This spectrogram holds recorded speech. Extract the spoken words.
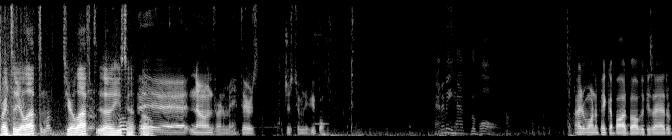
Right to your left. Someone? To your left. Uh, he's gonna. Oh. Uh, no, in front of me. There's just too many people. Enemy has the ball. I didn't want to pick up oddball because I had a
